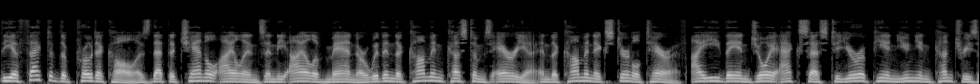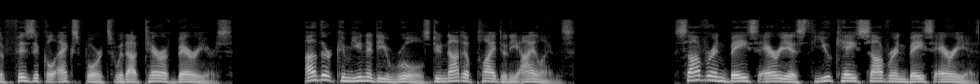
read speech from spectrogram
The effect of the protocol is that the Channel Islands and the Isle of Man are within the Common Customs Area and the Common External Tariff i.e. they enjoy access to European Union countries of physical exports without tariff barriers. Other community rules do not apply to the islands. Sovereign base areas The UK sovereign base areas,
